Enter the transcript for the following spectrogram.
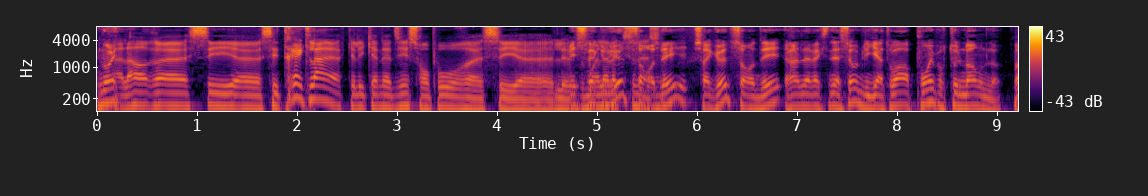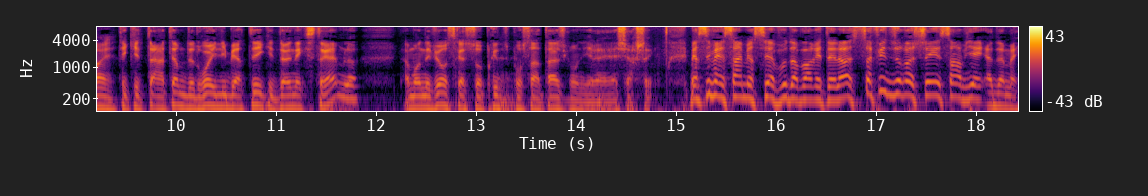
Oui. Alors, euh, c'est euh, c'est très clair que les Canadiens sont pour euh, c'est euh, le Mais je serais curieux de sonder, je serais de sonder, rendre la vaccination obligatoire, point pour tout le monde. Là. Ouais. Qui est en termes de droits et libertés, qui est d'un extrême. Là. À mon avis, on serait surpris du pourcentage qu'on irait chercher. Merci Vincent, merci à vous d'avoir été là. Sophie Durocher s'en vient. À demain.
